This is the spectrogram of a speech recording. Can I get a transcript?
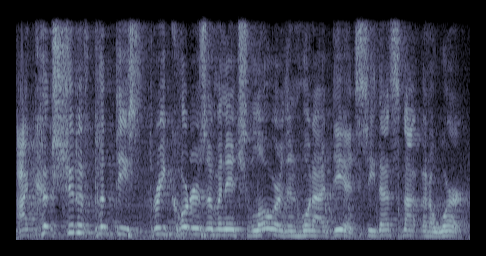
I could, should have put these three quarters of an inch lower than what I did. See, that's not going to work.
